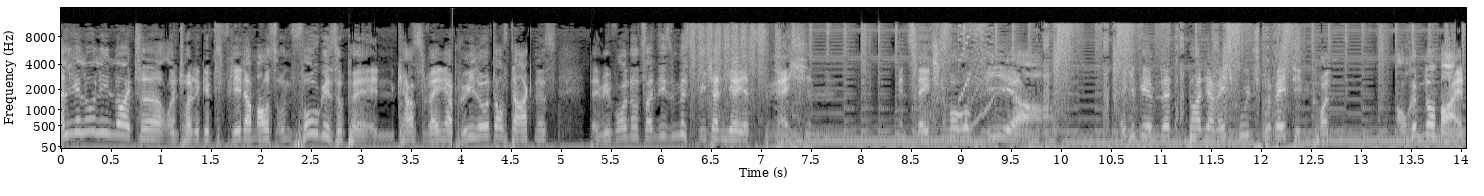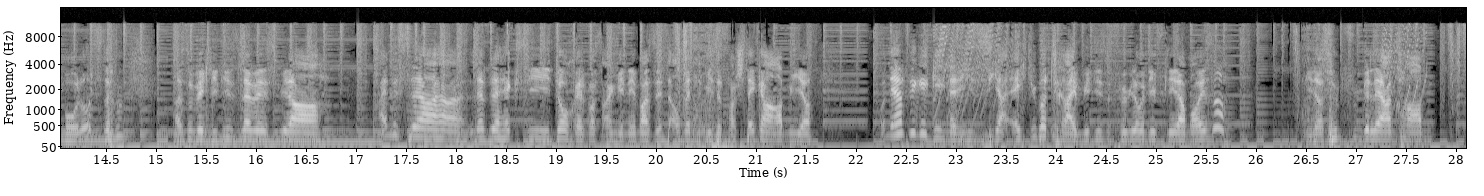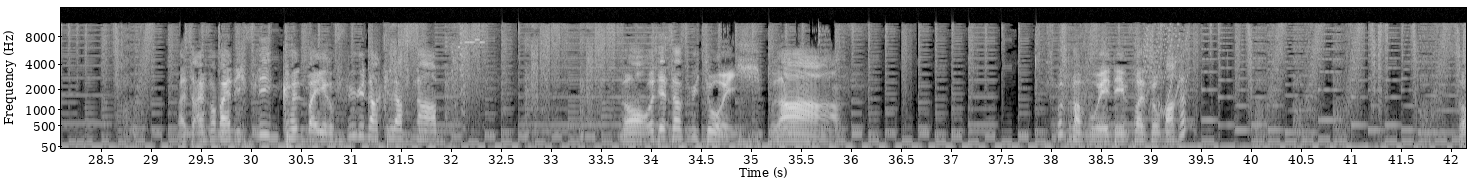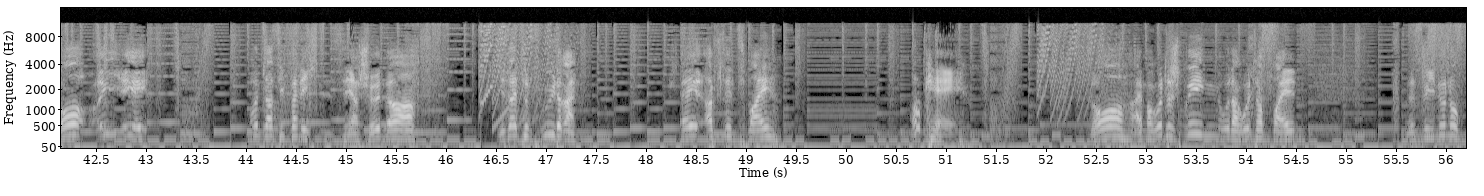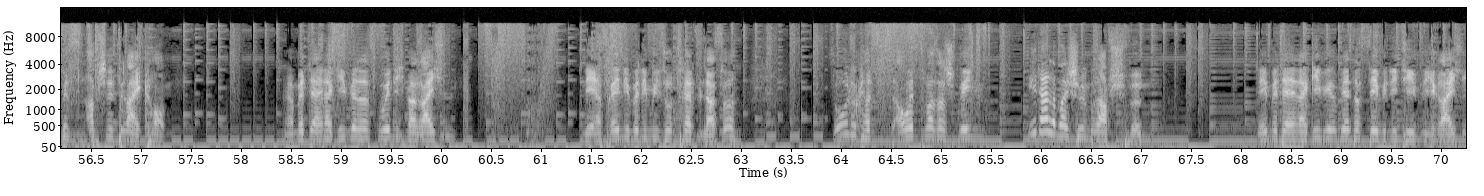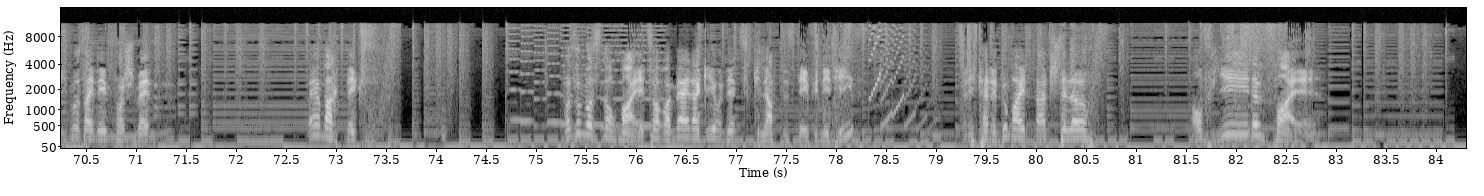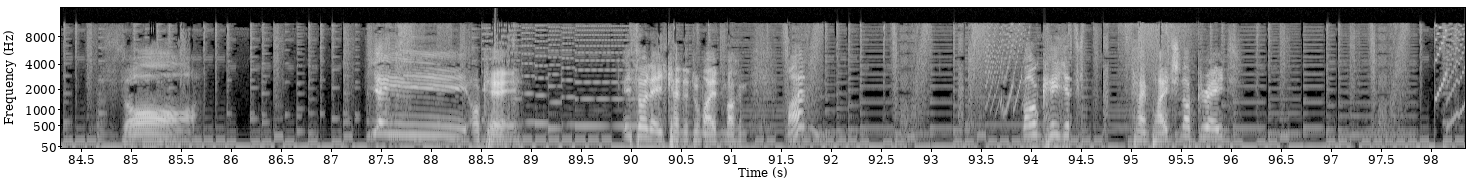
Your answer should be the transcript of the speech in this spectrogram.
Hallo liebe Leute und heute gibt's Fledermaus und Vogelsuppe in Castlevania Preload of Darkness, denn wir wollen uns an diesen Mistviechern hier jetzt rächen. In Stage Nummer 4, welche wir im letzten Part ja recht gut bewältigen konnten, auch im normalen Modus. Also wirklich, dieses Level ist wieder eines der Level-Hacks, die doch etwas angenehmer sind, auch wenn sie diese Verstecke haben hier. Und nervige Gegner, die sich ja echt übertreiben, wie diese Vögel und die Fledermäuse, die das Hüpfen gelernt haben. Weil sie einfach mal nicht fliegen können, weil ihre Flügel nachgelassen haben. So, und jetzt lass mich durch. Brav. Das muss man wohl in dem Fall so machen. So, ui, ui. und lass sie vernichten. Sehr schön, ja. Ihr seid zu früh dran. Schnell, Abschnitt 2. Okay. So, einmal runterspringen oder runterfallen. Dann will ich nur noch bis Abschnitt 3 kommen. Ja, mit der Energie wird das wohl nicht mehr reichen. Nee, erst recht wenn ich mich so treffen lasse. So, du kannst auch ins Wasser springen. Geht alle mal schön brav schwimmen. Nee, mit der Energie wird das definitiv nicht reichen. Ich muss ein Leben verschwenden. Er macht nix. Versuchen wir es nochmal. Jetzt haben wir mehr Energie und jetzt klappt es definitiv. Wenn ich keine Dummheiten anstelle. Auf jeden Fall. So. Yay! Okay. Ich sollte echt keine Dummheiten machen. Mann! Warum kriege ich jetzt kein Peitschen-Upgrade?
